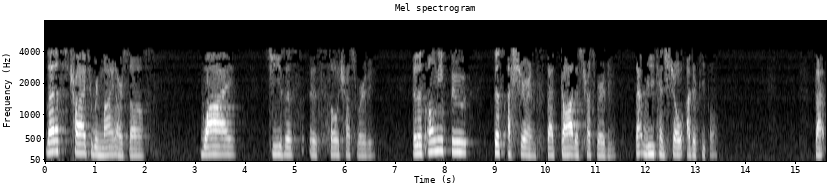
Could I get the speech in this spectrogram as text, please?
let us try to remind ourselves why Jesus is so trustworthy. It is only through this assurance that God is trustworthy that we can show other people that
